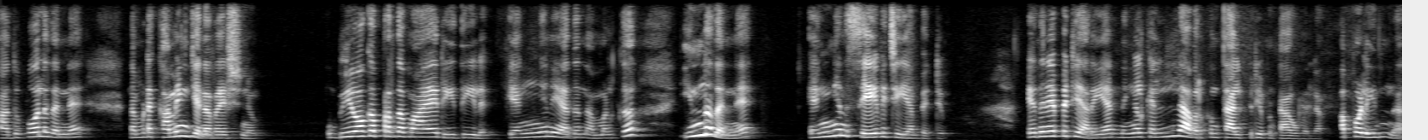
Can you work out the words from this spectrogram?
അതുപോലെ തന്നെ നമ്മുടെ കമ്മിങ് ജനറേഷനും ഉപയോഗപ്രദമായ രീതിയിൽ എങ്ങനെ അത് നമ്മൾക്ക് ഇന്ന് തന്നെ എങ്ങനെ സേവ് ചെയ്യാൻ പറ്റും? ഇതിനെപ്പറ്റി അറിയാൻ നിങ്ങൾക്ക് എല്ലാവർക്കും താല്പര്യമുണ്ടാകുമല്ലോ അപ്പോൾ ഇന്ന്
